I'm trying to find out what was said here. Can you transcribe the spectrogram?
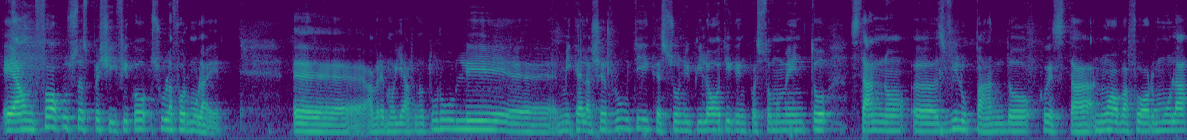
e ha un focus specifico sulla Formula E. eh, avremo Jarno Turulli, eh, Michela Cerruti, che sono i piloti che in questo momento stanno eh, sviluppando questa nuova formula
